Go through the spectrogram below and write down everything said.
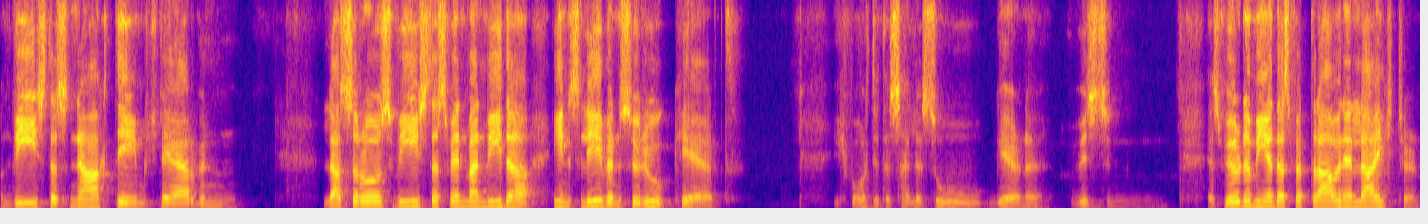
und wie ist das nach dem Sterben? Lazarus, wie ist das, wenn man wieder ins Leben zurückkehrt? Ich wollte das alles so gerne wissen. Es würde mir das Vertrauen erleichtern.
